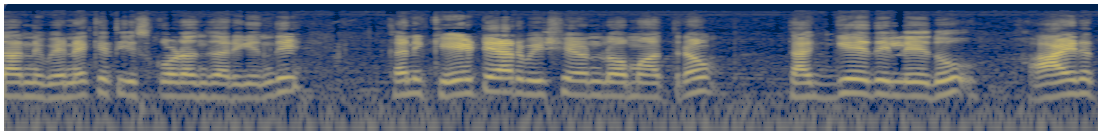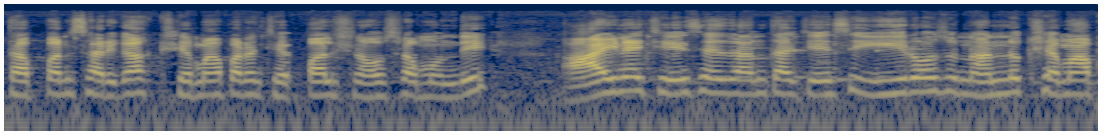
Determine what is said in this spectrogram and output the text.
దాన్ని వెనక్కి తీసుకోవడం జరిగింది. కానీ కేటీఆర్ విషయంలో మాత్రం తగ్గేది లేదు. ఆయన తప్పనిసరిగా క్షమాపణ చెప్పాల్సిన అవసరం ఉంది. ఆయనే చేసేదంతా చేసి ఈరోజు నన్ను క్షమాప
